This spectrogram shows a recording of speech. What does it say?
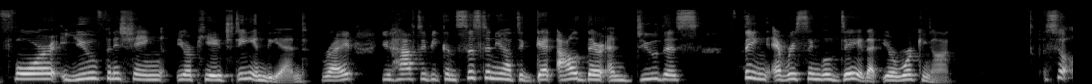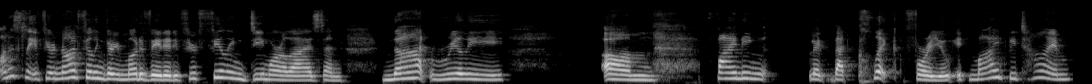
for you finishing your phd in the end right? You have to be consistent. You have to get out there and do this thing every single day that you're working on. So honestly if you're not feeling very motivated if you're feeling demoralized and not really um, finding like that click for you, it might be time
